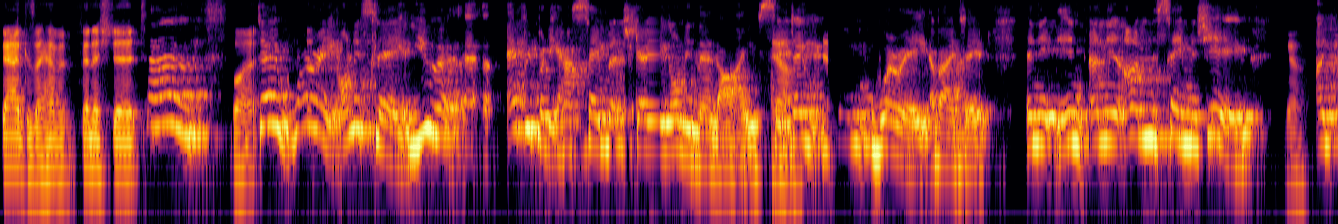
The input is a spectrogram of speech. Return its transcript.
bad because I haven't finished it. No, but don't worry. Honestly, you uh, everybody has so much going on in their lives, so yeah. don't, don't, worry about it. And it, and I'm the same as you. Yeah, I,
